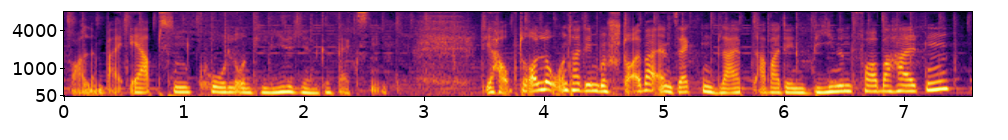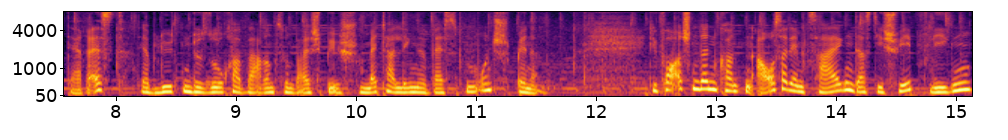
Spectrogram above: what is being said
vor allem bei Erbsen, Kohl- und Liliengewächsen. Die Hauptrolle unter den Bestäuberinsekten bleibt aber den Bienen vorbehalten. Der Rest der Blütenbesucher waren zum Beispiel Schmetterlinge, Wespen und Spinnen. Die Forschenden konnten außerdem zeigen, dass die Schwebfliegen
